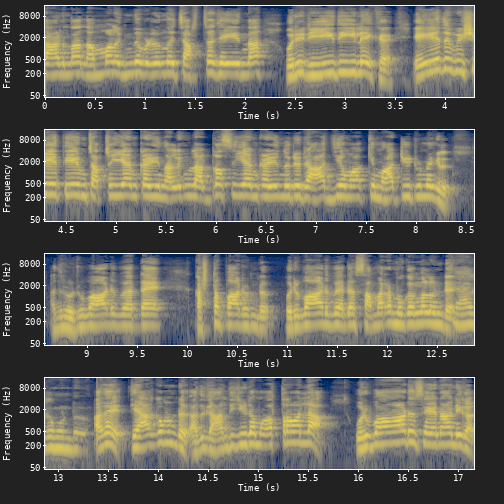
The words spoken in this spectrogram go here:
കാണുന്ന നമ്മൾ ഇന്ന് ഇവിടുന്ന് ചർച്ച ചെയ്യുന്ന ഒരു രീതിയിലേക്ക് ഏത് വിഷയത്തെയും ചർച്ച ചെയ്യാൻ കഴിയുന്ന അല്ലെങ്കിൽ അഡ്രസ്സ് ചെയ്യാൻ കഴിയുന്ന ഒരു രാജ്യമാക്കി മാറ്റിയിട്ടുണ്ടെങ്കിൽ അതിൽ ഒരുപാട് പേരുടെ കഷ്ടപ്പാടുണ്ട് ഒരുപാട് പേരുടെ സമരമുഖങ്ങളുണ്ട്. ത്യാഗമുണ്ട്. അതെ ത്യാഗമുണ്ട്. അത് ഗാന്ധിജിയുടെ മാത്രമല്ല ഒരുപാട് സേനാനികൾ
